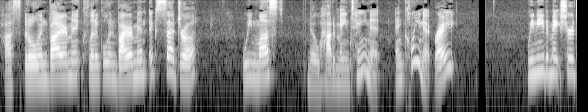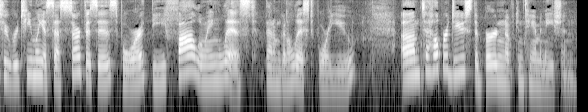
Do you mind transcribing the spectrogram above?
hospital environment, clinical environment, etc., we must know how to maintain it and clean it, right? We need to make sure to routinely assess surfaces for the following list that I'm going to list for you um, to help reduce the burden of contamination.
